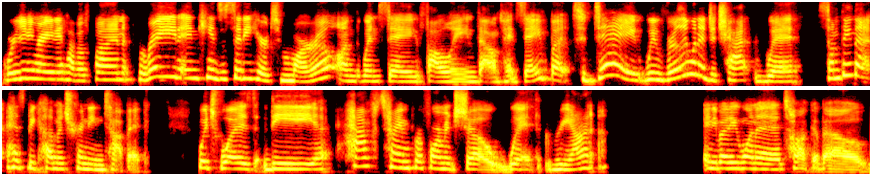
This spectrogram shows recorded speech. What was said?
we're getting ready to have a fun parade in Kansas City here tomorrow on the Wednesday following Valentine's Day. But today, we really wanted to chat with something that has become a trending topic, which was the halftime performance show with Rihanna. Anybody want to talk about,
